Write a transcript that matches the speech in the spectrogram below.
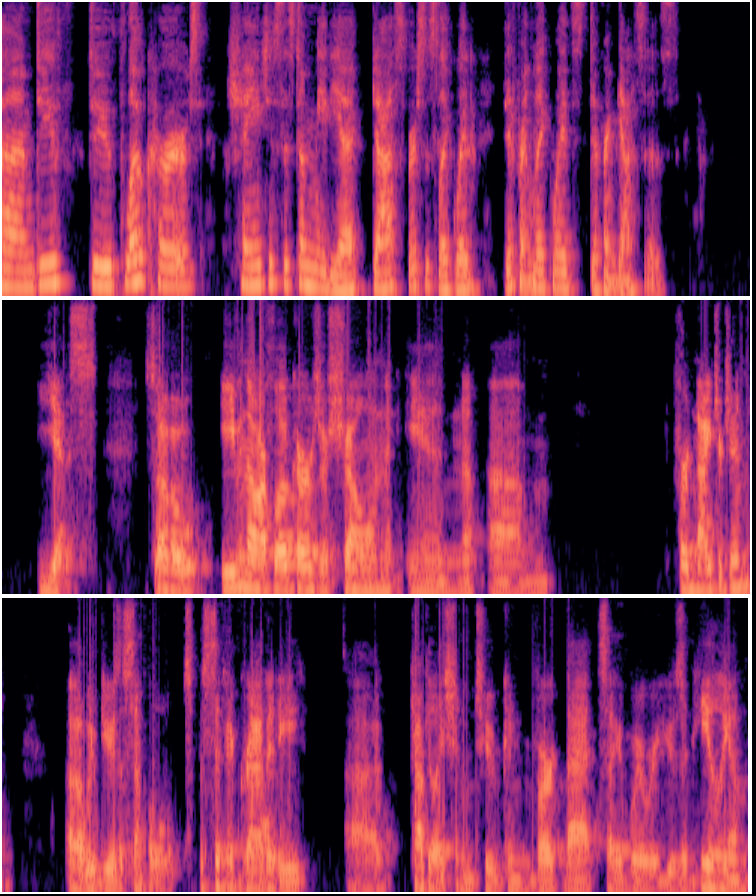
Um, do you do flow curves change the system media, gas versus liquid, different liquids, different gases? Yes. So even though our flow curves are shown in um, for nitrogen, uh, we would use a simple specific gravity uh, calculation to convert that, say where we're using helium,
